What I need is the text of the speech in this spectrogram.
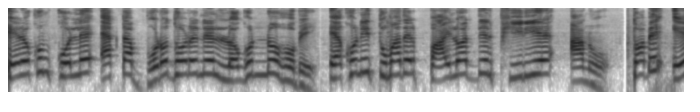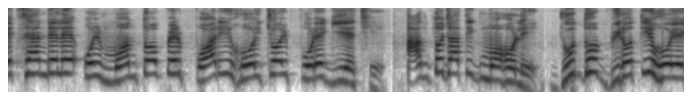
এরকম করলে একটা বড় ধরনের লঘন্য হবে। এখনই তোমাদের পাইলটদের ফিরিয়ে আনো। তবে এক্স হ্যান্ডেলে ওই মন্তব্যের পরই হইচই পড়ে গিয়েছে। আন্তর্জাতিক মহলে যুদ্ধ বিরতি হয়ে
